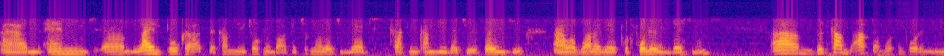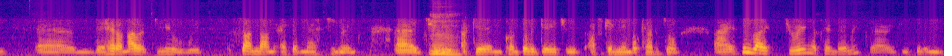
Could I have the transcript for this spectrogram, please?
Um, and um, Linebooker, the company you're talking about, the technology-led trucking company that you're referring to, uh, was one of their portfolio investments. Um, this comes after, most importantly, um, they had another deal with Sanlam Asset Management uh, to mm. again consolidate with African Rainbow Capital. Uh, it seems like during a pandemic, uh, if you're feeling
